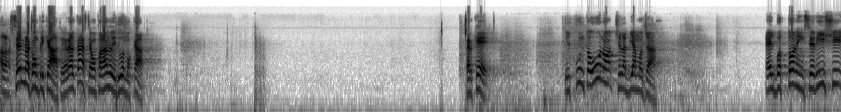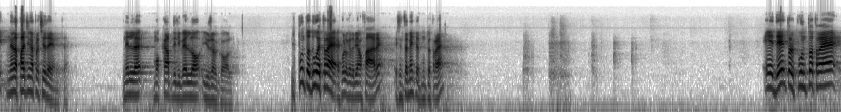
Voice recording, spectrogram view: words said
Allora, sembra complicato, in realtà stiamo parlando di due mockup. Perché il punto 1 ce l'abbiamo già, è il bottone inserisci nella pagina precedente, nel mockup di livello user goal. Il punto 2 e 3 è quello che dobbiamo fare, essenzialmente il punto 3, e dentro il punto 3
